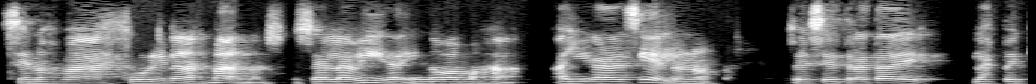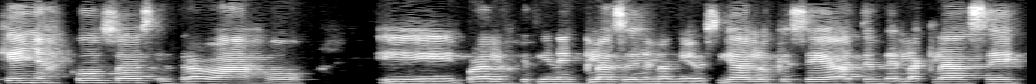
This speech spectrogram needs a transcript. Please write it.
se nos va a escurrir en las manos, o sea, la vida, y no vamos a, a llegar al cielo, ¿no? Entonces se trata de las pequeñas cosas, el trabajo, eh, para los que tienen clases en la universidad, lo que sea, atender la clase,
